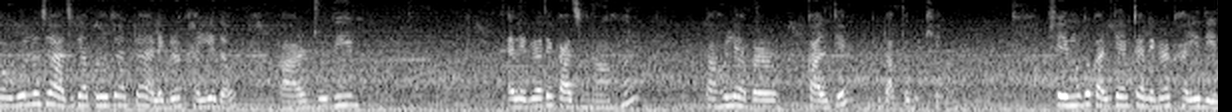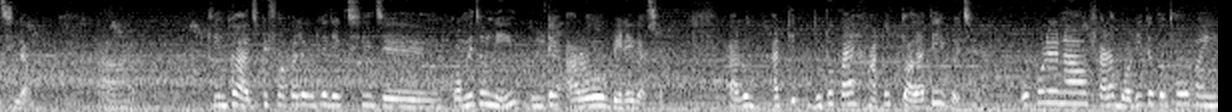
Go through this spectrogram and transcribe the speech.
তো বলল যে আজকে আপাতত একটা অ্যালেগ্রা খাইয়ে দাও। আর যদি অ্যালেগ্রাতে কাজ না হয়, তাহলে আবার কালকে ডাক্তার দেখিয়ে নেব সেই মতো কালকে একটা অ্যালেগ্রা খাইয়ে দিয়েছিলাম। কিন্তু আজকে সকালে উঠে দেখছি যে কমে তো নেই, উল্টে আরও বেড়ে গেছে। আরও আর ঠিক দুটো পায়ে হাঁটুর তলাতেই হয়েছে। ওপরে না, সারা বডিতে কোথাও হয়নি।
